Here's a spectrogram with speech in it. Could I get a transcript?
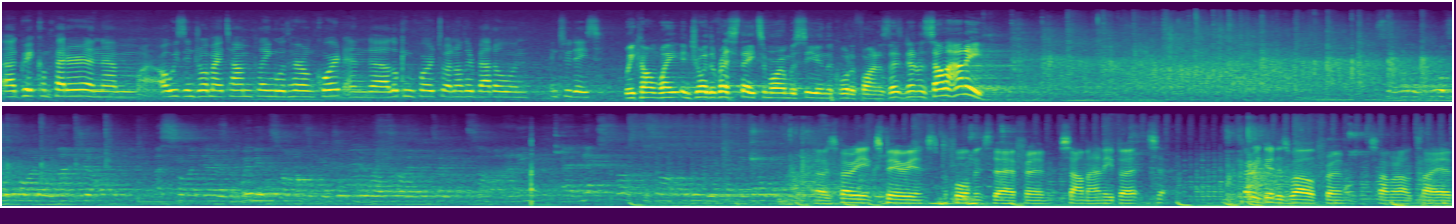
a great competitor. And um, I always enjoy my time playing with her on court, and uh, looking forward to another battle in, in two days. We can't wait. Enjoy the rest day tomorrow, and we'll see you in the quarterfinals. Ladies and gentlemen, Salma Hani. Uh, It was a very experienced performance there from Salma Hani, but uh, very good as well from Salma Al Tayeb.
